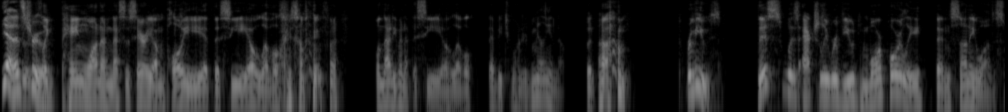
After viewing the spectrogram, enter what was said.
Yeah, that's It's true. It's like paying one unnecessary employee at the CEO level or something. well, not even at the CEO level. That'd be two hundred million dollars. But um, reviews. This was actually reviewed more poorly than Sonny was.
